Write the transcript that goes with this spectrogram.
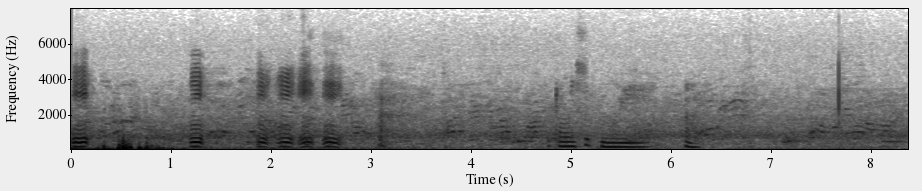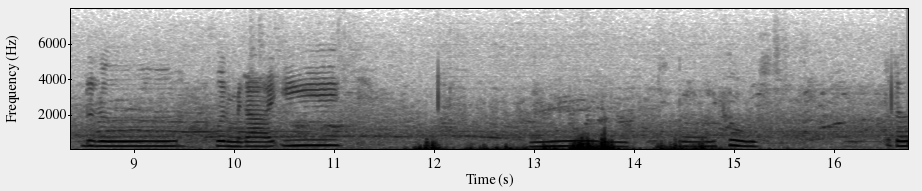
เอะเอะเอะเอะเอะเอะตรงนี้สักหนี้อะดูดูขึ้นไม่ได้อีกนี่ดิคุดู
